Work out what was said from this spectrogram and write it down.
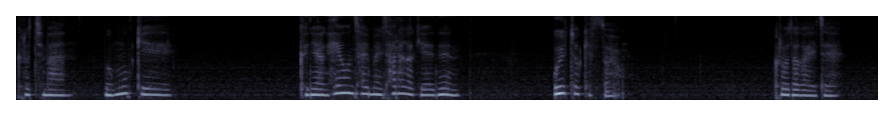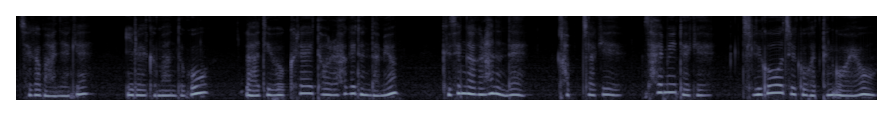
그렇지만 묵묵히 그냥 해온 삶을 살아가기에는 울적했어요. 그러다가 이제 제가 만약에 일을 그만두고 라디오 크리에이터를 하게 된다면 그 생각을 하는데 갑자기 삶이 되게 즐거워질 것 같은 거예요.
